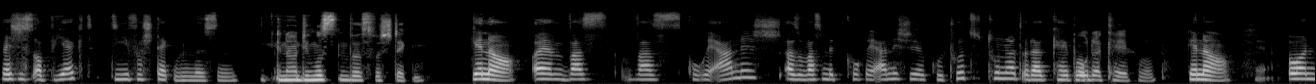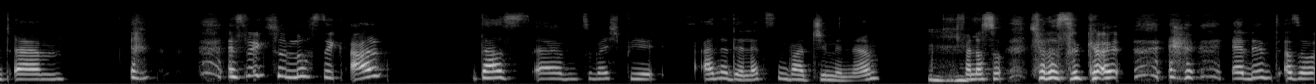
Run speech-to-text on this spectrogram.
welches Objekt die verstecken müssen. Genau, die mussten was verstecken. Genau. Ähm, was, was koreanisch, also was mit koreanischer Kultur zu tun hat oder K-Pop. Oder K-Pop. Genau. Ja. Und ähm, es fängt schon lustig an, dass ähm, zum Beispiel einer der letzten war Jimin, ne? Ich Mhm. fand das so, ich fand das so geil. Er nimmt, also,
